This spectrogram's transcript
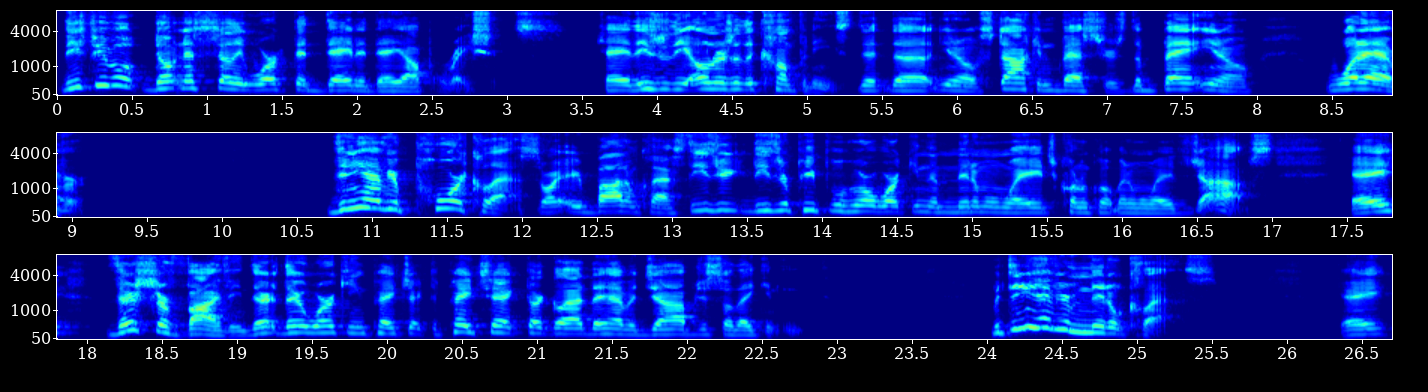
These people don't necessarily work the day-to-day operations. Okay. These are the owners of the companies, the the you know, stock investors, the bank, you know, whatever. Then you have your poor class, right? Your bottom class. These are these are people who are working the minimum wage, quote unquote minimum wage jobs. Okay. They're surviving. They're they're working paycheck to paycheck. They're glad they have a job just so they can eat. But then you have your middle class. Okay.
